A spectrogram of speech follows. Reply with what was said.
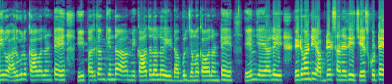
మీరు అర్హులు కావాలంటే ఈ పథకం కింద మీ ఖాతాలలో ఈ డబ్బులు జమ కావాలంటే ఏం చేయాలి? ఎటువంటి అప్డేట్స్ అనేది చేసుకుంటే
